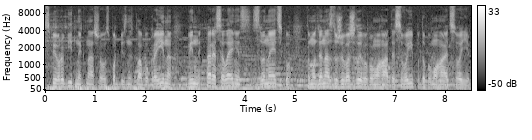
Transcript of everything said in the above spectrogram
співробітник нашого спортбізнес клаб України він переселенець з Донецьку. Тому для нас дуже важливо допомагати. Свої допомагають своїм.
